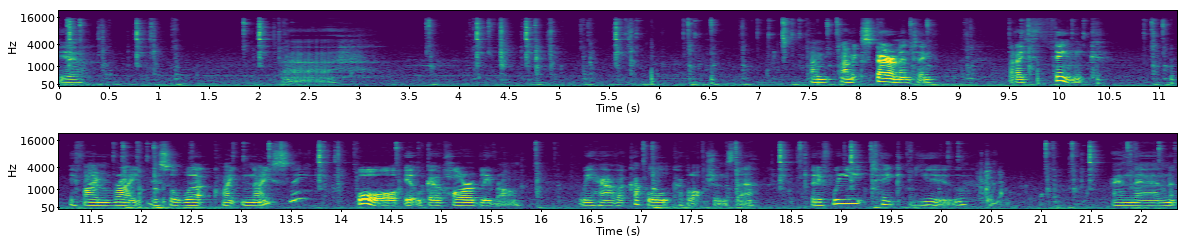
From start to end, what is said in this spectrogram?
here. Uh, I'm I'm experimenting, but I think if I'm right, this will work quite nicely, or it'll go horribly wrong. We have a couple couple options there. But if we take you and then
